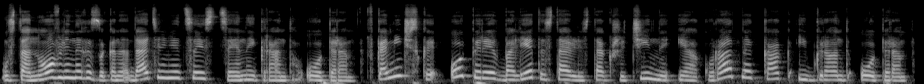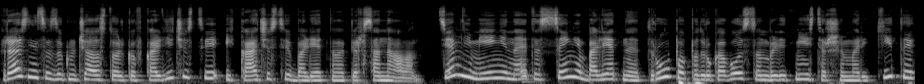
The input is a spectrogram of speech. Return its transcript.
установленных законодательницей сцены Гранд-Опера. В комической опере балеты ставились так же чинно и аккуратно, как и в Гранд-Опера. Разница заключалась только в количестве и качестве балетного персонала. Тем не менее, на этой сцене балетная труппа под руководством балетмейстерши Марикиты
